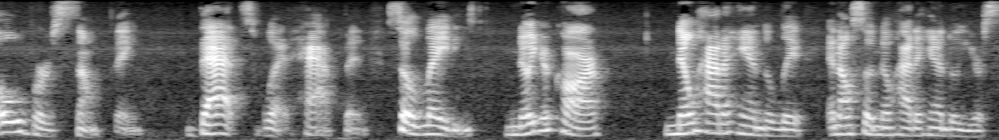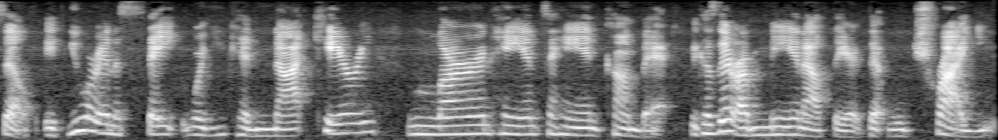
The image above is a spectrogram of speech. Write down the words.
over something. That's what happened. So, ladies, know your car, know how to handle it, and also know how to handle yourself. If you are in a state where you cannot carry, learn hand to hand combat because there are men out there that will try you.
